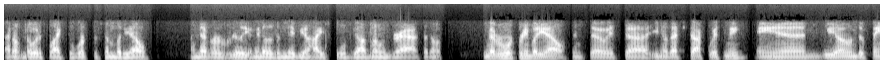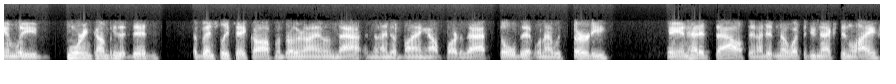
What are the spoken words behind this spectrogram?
I don't know what it's like to work for somebody else. I never really, I mean, other than maybe a high school job mowing grass, I don't never worked for anybody else. And so it, uh, you know, that stuck with me. And we owned a family flooring company that did eventually take off. My brother and I owned that. And then I ended up buying out part of that, sold it when I was 30 and headed south. And I didn't know what to do next in life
